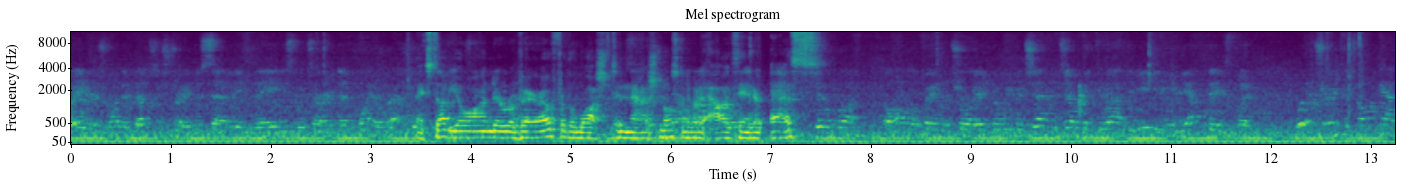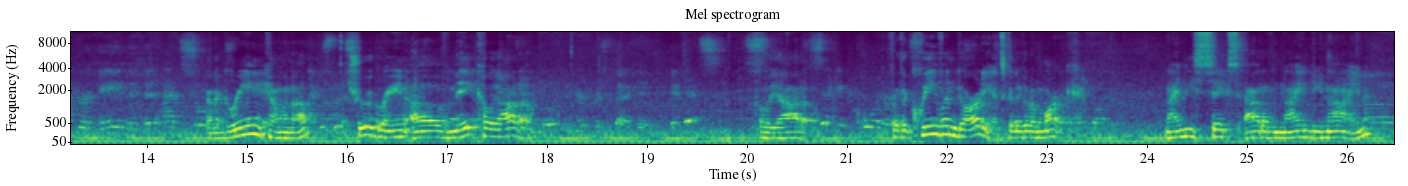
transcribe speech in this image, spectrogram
Raiders won a dozen straight the 70s. The 80s returned them quite a rep. Next up, Yolanda Rivera for the Washington Nationals. Going to go to Alexander S. The Hall of Famer Troy Aikman. We've been chatting gentlemen throughout the evening with the updates, but what a treat to talk after game that, that had so Got a green coming up. I just wanna True green of Maick Collado. both of your perspective. If that's Collado. second quarter, For the Cleveland Guardians. Going to go to Mark. 96 out of 99.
